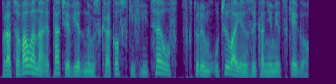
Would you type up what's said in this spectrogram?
Pracowała na etacie w jednym z krakowskich liceów, w którym uczyła języka niemieckiego.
